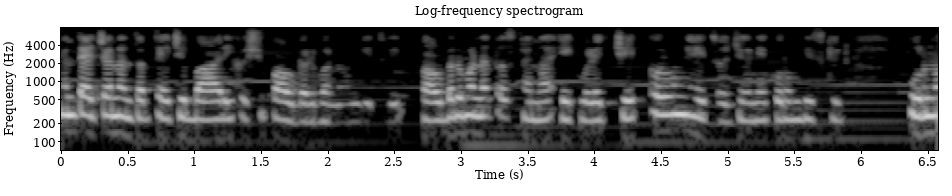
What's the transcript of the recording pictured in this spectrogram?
आणि त्याच्यानंतर त्याची बारीक अशी पावडर बनवून घेतली. पावडर बनत असताना एक वेळेस चेक करून घ्यायचं जेणेकरून बिस्किट पूर्ण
